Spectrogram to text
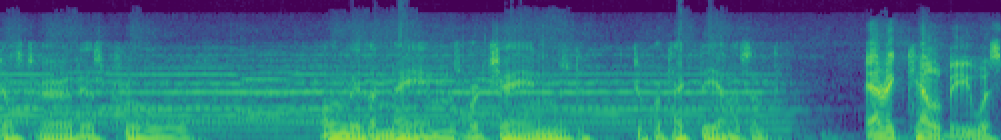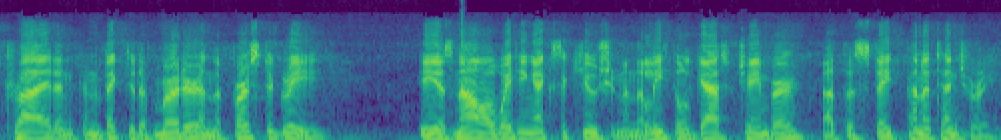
Just heard is true. Only the names were changed to protect the innocent. Eric Kelby was tried and convicted of murder in the first degree. He is now awaiting execution in the lethal gas chamber at the state penitentiary.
